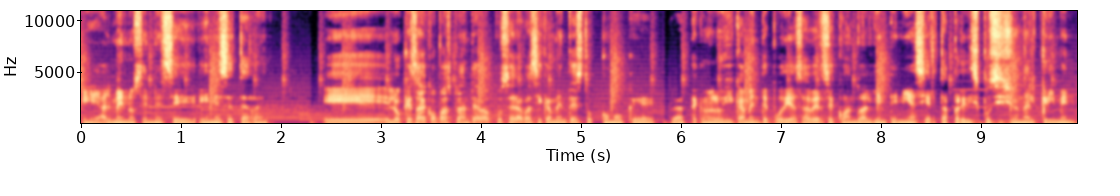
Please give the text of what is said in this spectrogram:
Eh, al menos en ese, en ese terreno. Eh, lo que Psycho Pass planteaba pues era básicamente esto, como que tecnológicamente podía saberse cuando alguien tenía cierta predisposición al crimen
